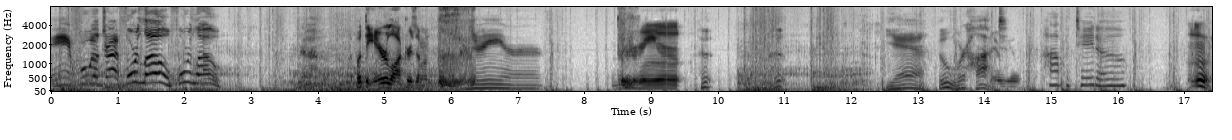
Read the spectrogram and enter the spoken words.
eh, four-wheel drive. Four low. Four low. I put the air lockers on. Yeah. Ooh, we're hot. we go. Hot potato. Mm.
